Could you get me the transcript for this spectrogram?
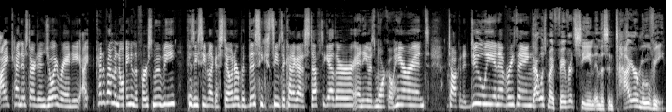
I kind of started to enjoy Randy. I kind of found him annoying in the first movie because he seemed like a stoner, but this he seems to kind of got his stuff together and he was more coherent, talking to Dewey and everything. That was my favorite scene in this entire movie.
